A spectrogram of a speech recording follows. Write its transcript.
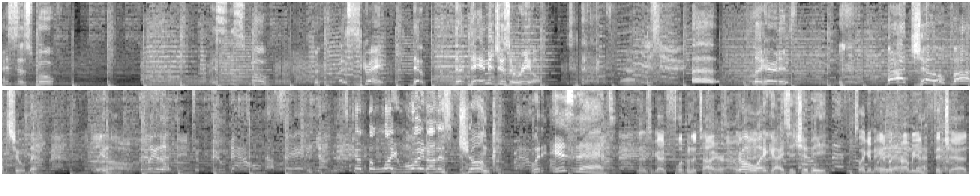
This is a spoof. This is the spoof. this is great. The, the, the images are real. Yeah. Look, here it is. Macho, macho, man. Look at that. Look at that. He's got the light right on his junk. What is that? There's a guy flipping a tire out. They're all white guys, it should be. Looks like an Abercrombie and Fitch ad.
